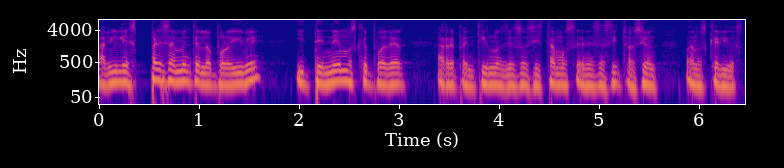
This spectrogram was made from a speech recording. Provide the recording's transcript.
La Biblia expresamente lo prohíbe y tenemos que poder arrepentirnos de eso si estamos en esa situación, hermanos queridos.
